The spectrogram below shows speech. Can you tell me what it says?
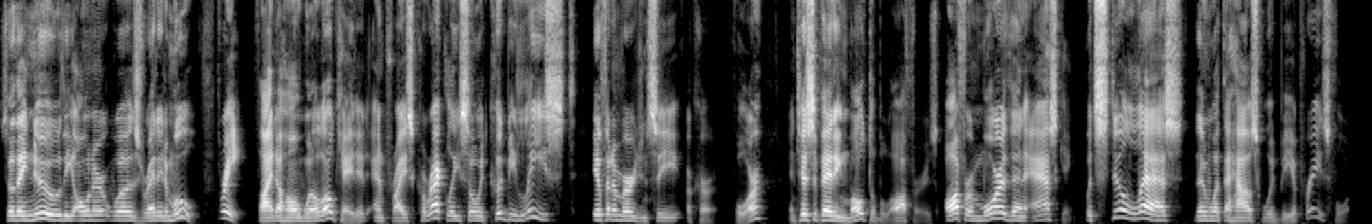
so they knew the owner was ready to move. Three, Find a home well located and priced correctly so it could be leased if an emergency occurred. Four, anticipating multiple offers, offer more than asking, but still less than what the house would be appraised for.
